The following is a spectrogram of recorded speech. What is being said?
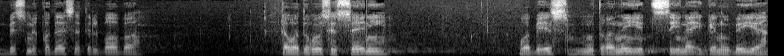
باسم قداسة البابا تودروس الثاني وباسم مطرانية سيناء الجنوبية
